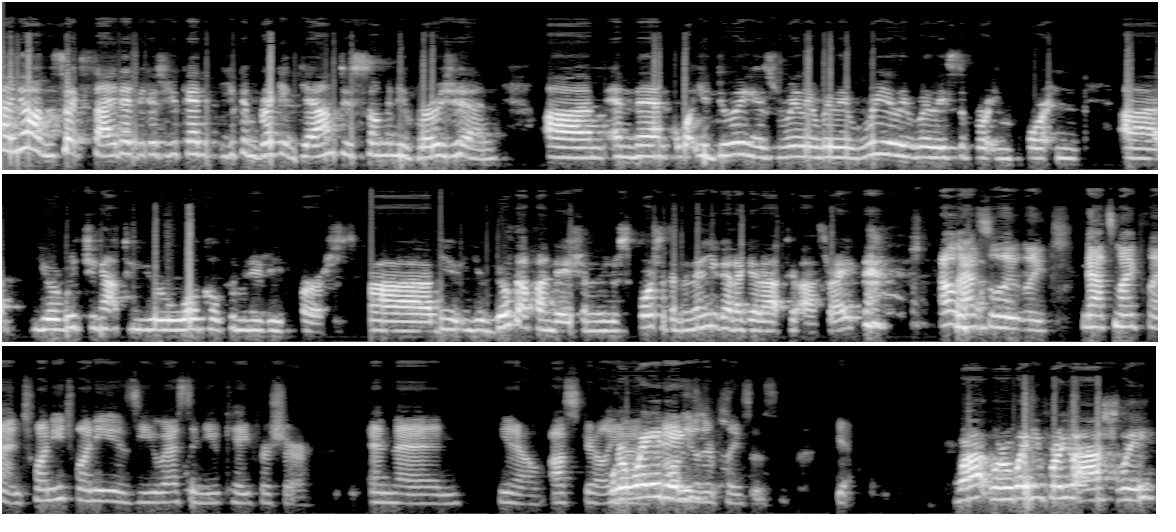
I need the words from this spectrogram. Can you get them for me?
I know. I'm so excited because you can you can break it down to so many versions, um, and then what you're doing is really, really, really, really super important. Uh, you're reaching out to your local community first. Uh, you, you build that foundation, you support it, and then you're gonna get out to us, right? oh, absolutely. That's my plan. 2020 is U.S. and U.K. for sure, and then you know Australia, We're waiting. all the other places. Well, we're waiting for you, Ashlee.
